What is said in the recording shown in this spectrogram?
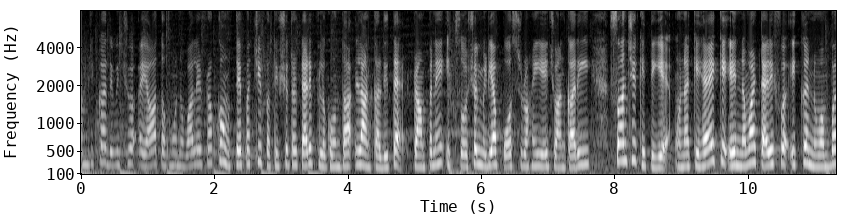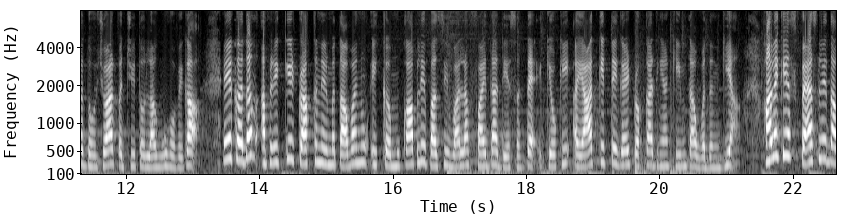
ਅਮਰੀਕਾ ਦੇ ਵਿੱਚ ਆਯਾਤ ਹੋਣ ਵਾਲੇ ਟਰੱਕਾਂ ਉੱਤੇ 25% ਟੈਰਿਫ ਲਗਾਉਣ ਦਾ ਐਲਾਨ ਕਰ ਦਿੱਤਾ ਹੈ। ਟਰੰਪ ਨੇ ਇੱਕ ਸੋਸ਼ਲ ਮੀਡੀਆ ਪੋਸਟ ਰਾਹੀਂ ਇਹ ਜਾਣਕਾਰੀ ਸਾਂਝੀ ਕੀਤੀ ਹੈ। ਉਹਨਾਂ ਕਿਹਾ ਹੈ ਕਿ ਇਹ ਨਵਾਂ ਟੈਰਿਫ 1 ਨਵੰਬਰ 2025 ਤੋਂ ਲਾਗੂ ਹੋਵੇਗਾ। ਇਹ ਕਦਮ ਅਮਰੀਕੀ ਟਰੱਕ ਨਿਰਮਾਤਾਵਾਂ ਨੂੰ ਇੱਕ ਮੁਕਾਬਲੇਬਾਜ਼ੀ ਵਾਲਾ ਫਾਇਦਾ ਦੇ ਸਕਦਾ ਹੈ, ਕਿਉਂਕਿ ਆਯਾਤ ਕੀਤੇ ਗਏ ਟਰੱਕਾਂ ਦੀਆਂ ਕੀਮਤਾਂ ਵਧਣਗੀਆਂ। ਹਾਲਾਂਕਿ ਇਸ ਫੈਸਲੇ ਦਾ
